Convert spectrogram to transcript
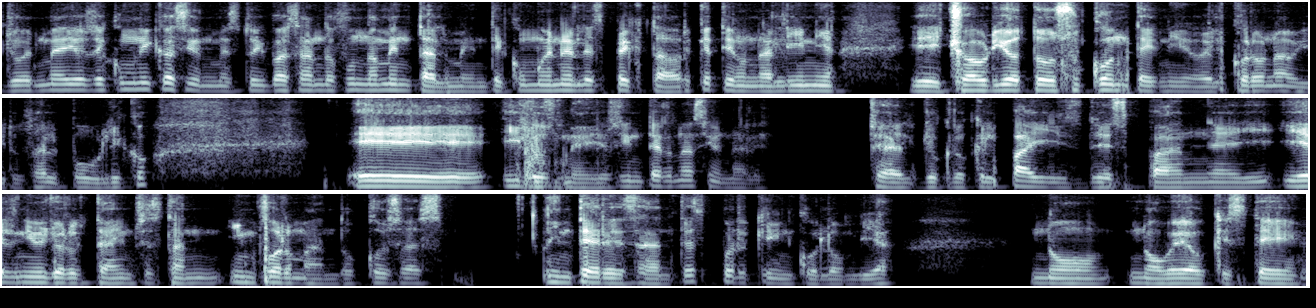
yo en medios de comunicación me estoy basando fundamentalmente como en el espectador que tiene una línea, y de hecho abrió todo su contenido del coronavirus al público, eh, y los medios internacionales. O sea, yo creo que el país de España y, y el New York Times están informando cosas interesantes porque en Colombia no, no veo que esté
